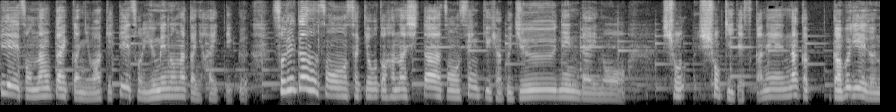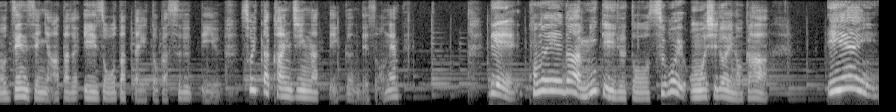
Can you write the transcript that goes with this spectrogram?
て、その何回かに分けて、その夢の中に入っていく。それが、その、先ほど話した、その、1910年代の初、初期ですかね。なんか、ガブリエルの前世に当たる映像だったりとかするっていう、そういった感じになっていくんですよね。で、この映画見ているとすごい面白いのが、AI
